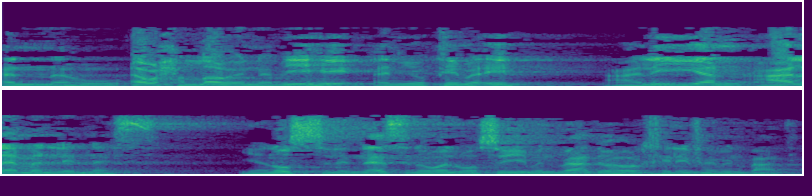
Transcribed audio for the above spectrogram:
أنه أوحى الله إلى نبيه أن يقيم إيه؟ عليا علما للناس. ينص للناس أنه هو الوصي من بعده وهو الخليفة من بعده.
